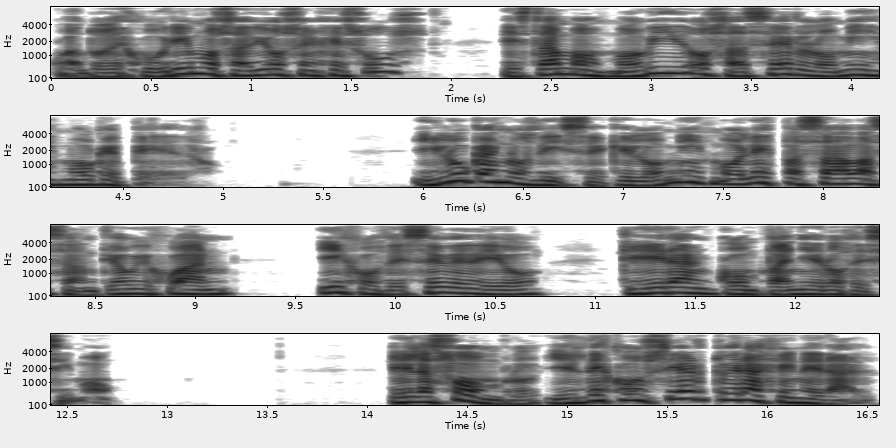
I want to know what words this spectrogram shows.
Cuando descubrimos a Dios en Jesús, estamos movidos a hacer lo mismo que Pedro. Y Lucas nos dice que lo mismo les pasaba a Santiago y Juan, hijos de Zebedeo, que eran compañeros de Simón. El asombro y el desconcierto era general.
